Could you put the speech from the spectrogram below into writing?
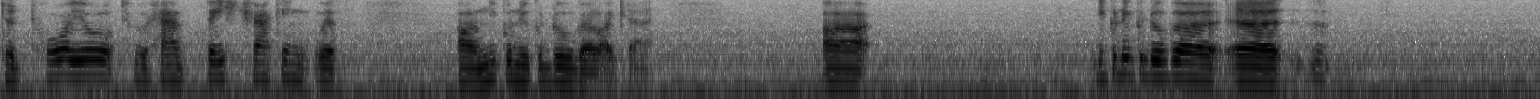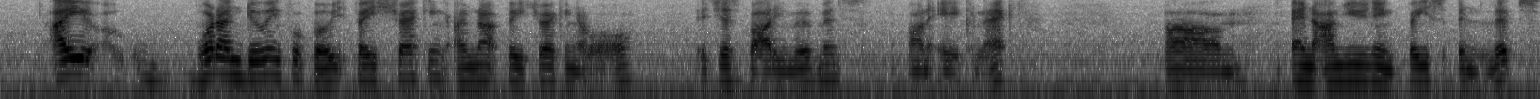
tutorial to have face tracking with uh, Niku Duga like that. Uh, Niku Niku Duga, uh, I, what I'm doing for face tracking, I'm not face tracking at all. It's just body movements on a Kinect. Um, and I'm using face and lips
